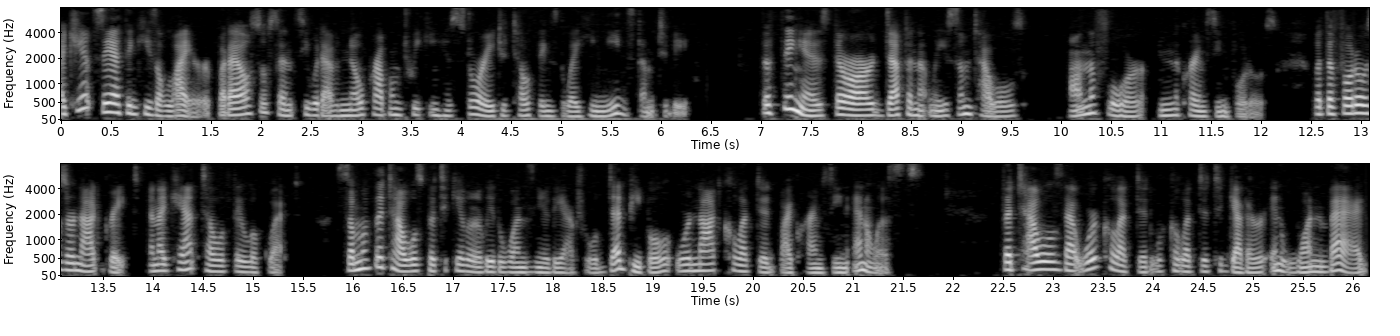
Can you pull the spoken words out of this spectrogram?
I can't say I think he's a liar, but I also sense he would have no problem tweaking his story to tell things the way he needs them to be. The thing is, there are definitely some towels on the floor in the crime scene photos, but the photos are not great, and I can't tell if they look wet. Some of the towels, particularly the ones near the actual dead people, were not collected by crime scene analysts. The towels that were collected were collected together in one bag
